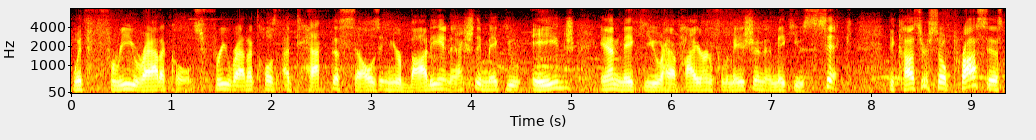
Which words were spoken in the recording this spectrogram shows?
with free radicals. Free radicals attack the cells in your body and actually make you age and make you have higher inflammation and make you sick. Because they're so processed,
